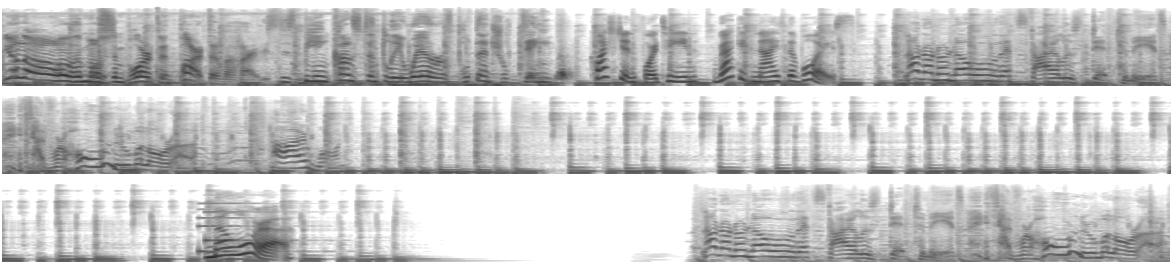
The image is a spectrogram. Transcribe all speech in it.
You know, the most important part of a heist is being constantly aware of potential danger. Question 14. Recognize the voice. No, no, no, no. That style is dead to me. It's it's time for a whole new Melora. I want. Melora. No, no, no, no. That style is dead to me. It's it's time for a whole new Melora.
